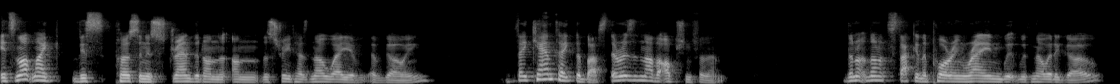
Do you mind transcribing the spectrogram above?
It's not like this person is stranded on the, on the street, has no way of, of going. They can take the bus. There is another option for them. They're not, they're not stuck in the pouring rain with, with nowhere to go.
